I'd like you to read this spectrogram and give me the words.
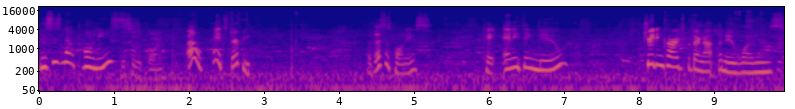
This is not ponies. This is a pony. Oh, hey, it's Derpy. But this is ponies. Okay, anything new? Trading cards, but they're not the new ones.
